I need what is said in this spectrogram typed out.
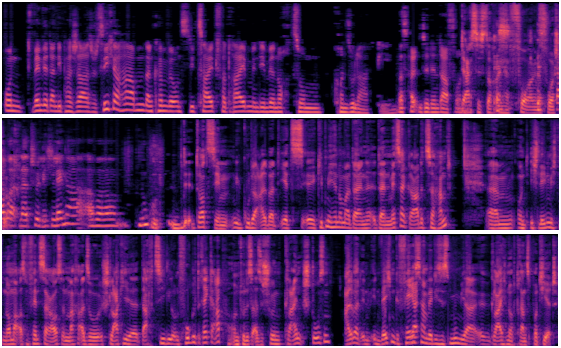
Und wenn wir dann die Passage sicher haben, dann können wir uns die Zeit vertreiben, indem wir noch zum Konsulat gehen. Was halten Sie denn davon? Das ist doch ein Es- hervorragender Es Vorschlag. dauert natürlich länger, aber nun gut. D- Trotzdem, guter Albert, jetzt äh, gib mir hier nochmal dein, dein Messer gerade zur Hand ähm, und ich lehne mich nochmal aus dem Fenster raus und mache also, schlag hier Dachziegel und Vogeldreck ab und tu das also schön klein stoßen. Albert, in, in welchem Gefäß Ja. haben wir dieses Mumia äh, gleich noch transportiert?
